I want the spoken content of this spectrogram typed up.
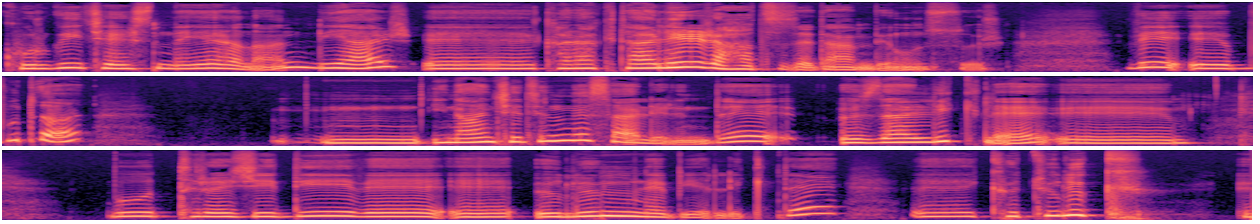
kurgu içerisinde yer alan diğer e, karakterleri rahatsız eden bir unsur. Ve e, bu da İnan Çetin'in eserlerinde özellikle e, bu trajedi ve e, ölümle birlikte e, kötülük e,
